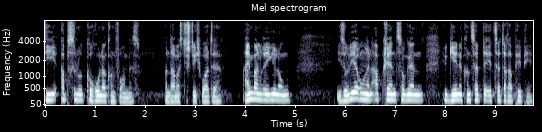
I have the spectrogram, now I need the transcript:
die absolut Corona-konform ist. Waren damals die Stichworte Einbahnregelung, Isolierungen, Abgrenzungen, Hygienekonzepte etc. pp.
